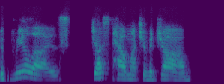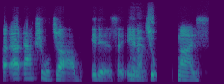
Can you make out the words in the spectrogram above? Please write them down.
you realize just how much of a job, a, actual job it is, uh, you It know, is. to organize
